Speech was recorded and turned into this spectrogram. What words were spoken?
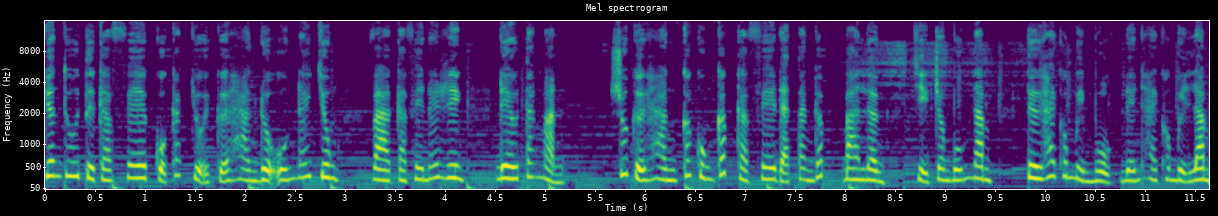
Doanh thu từ cà phê của các chuỗi cửa hàng đồ uống nói chung và cà phê nói riêng đều tăng mạnh. Số cửa hàng có cung cấp cà phê đã tăng gấp 3 lần chỉ trong 4 năm, từ 2011 đến 2015.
